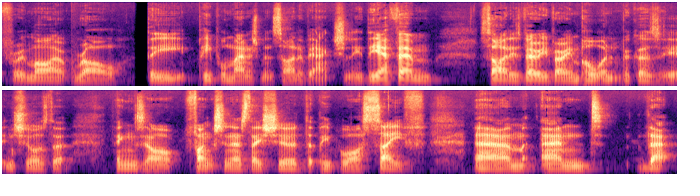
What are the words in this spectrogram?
through my role the people management side of it. Actually, the FM side is very very important because it ensures that things are functioning as they should, that people are safe, um, and that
